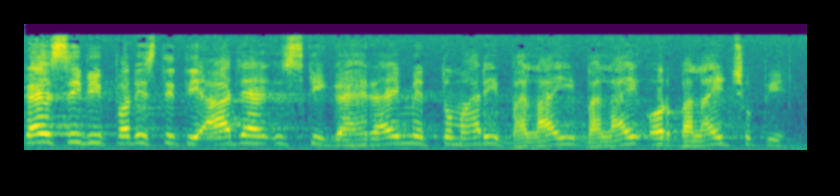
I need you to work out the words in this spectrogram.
कैसी भी परिस्थिति आ जाए, इसकी गहराई में तुम्हारी भलाई भलाई और भलाई छुपी है।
